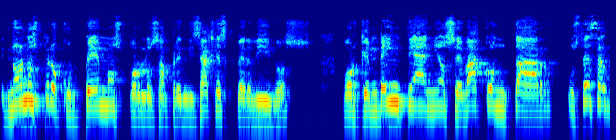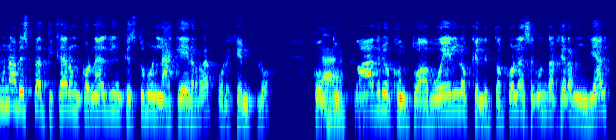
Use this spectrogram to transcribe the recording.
no nos preocupemos por los aprendizajes perdidos, porque en 20 años se va a contar, ustedes alguna vez platicaron con alguien que estuvo en la guerra, por ejemplo, con tu padre o con tu abuelo que le tocó la Segunda Guerra Mundial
